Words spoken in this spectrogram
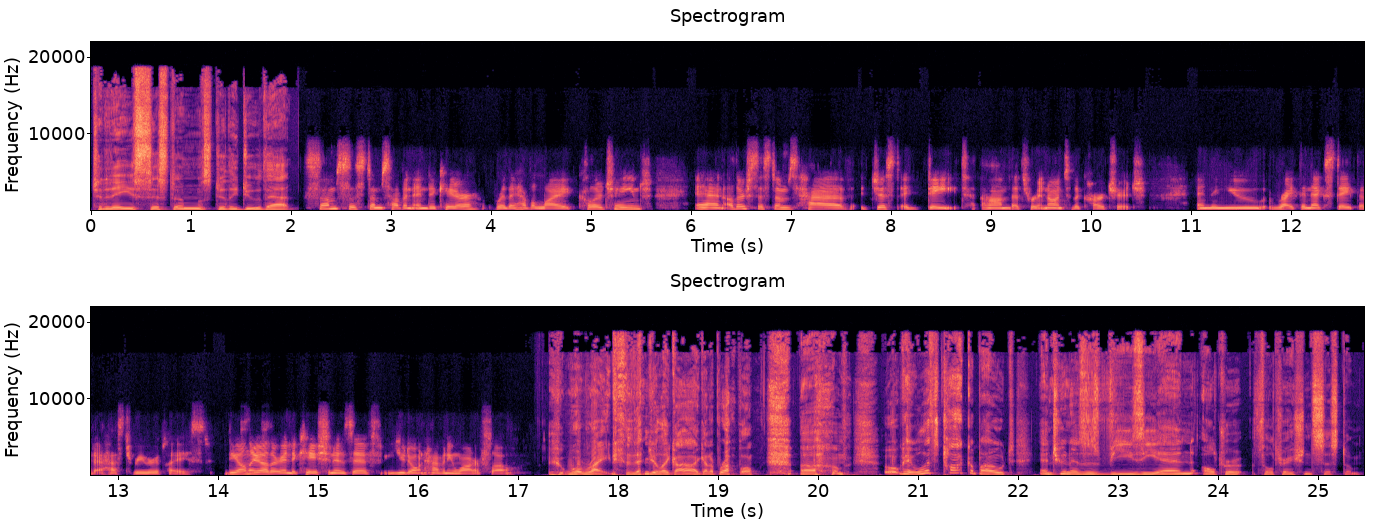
Today's systems, do they do that? Some systems have an indicator where they have a light color change, and other systems have just a date um, that's written onto the cartridge. And then you write the next date that it has to be replaced. The only other indication is if you don't have any water flow. Well, right. then you're like, ah, I got a problem. Um, okay, well, let's talk about Antunes's VZN ultrafiltration system.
